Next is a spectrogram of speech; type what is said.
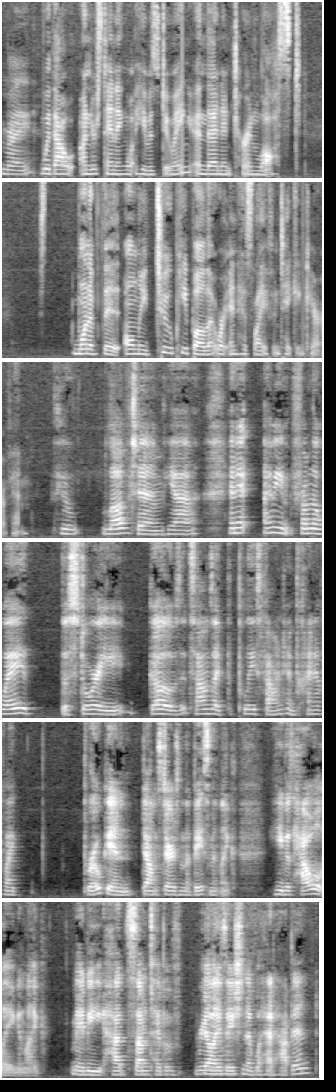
right. without understanding what he was doing and then in turn lost one of the only two people that were in his life and taking care of him. Who loved him, yeah. And it, I mean, from the way the story goes, it sounds like the police found him kind of like broken downstairs in the basement. Like he was howling and like maybe had some type of realization of what had happened.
